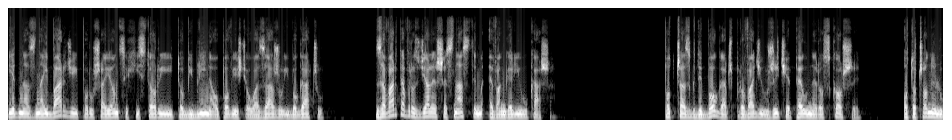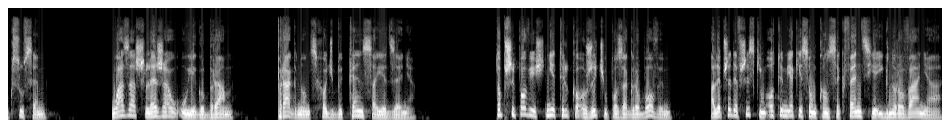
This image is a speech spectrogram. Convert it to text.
jedna z najbardziej poruszających historii to biblijna opowieść o Łazarzu i Bogaczu, zawarta w rozdziale 16 Ewangelii Łukasza. Podczas gdy bogacz prowadził życie pełne rozkoszy, otoczony luksusem, Łazarz leżał u jego bram, pragnąc choćby kęsa jedzenia. To przypowieść nie tylko o życiu pozagrobowym, ale przede wszystkim o tym, jakie są konsekwencje ignorowania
